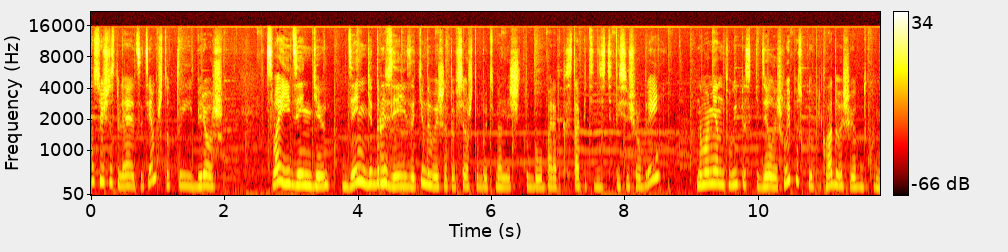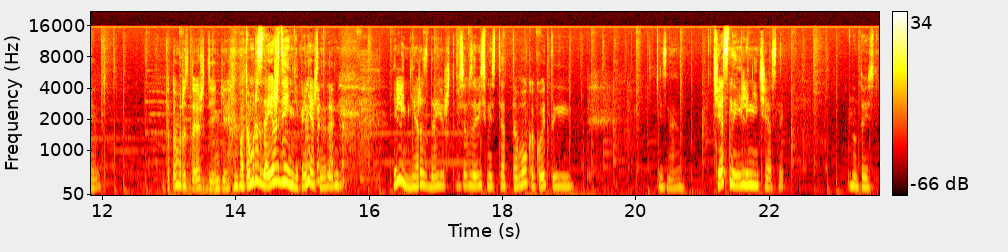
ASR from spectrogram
осуществляется тем, что ты берешь свои деньги, деньги друзей, закидываешь это все, чтобы у тебя на счету было порядка 150 тысяч рублей на момент выписки, делаешь выписку и прикладываешь ее к документу. Потом раздаешь деньги. Потом раздаешь деньги, конечно. Или не раздаешь. Это все в зависимости от того, какой ты, не знаю, честный или нечестный. Ну, то есть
